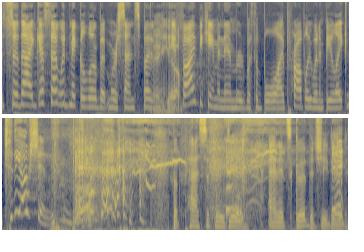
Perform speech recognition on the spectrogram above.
So that I guess that would make a little bit more sense. But There you go. if I became enamored with a bull, I probably wouldn't be like to the ocean. But Pasiphae did, and it's good that she did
